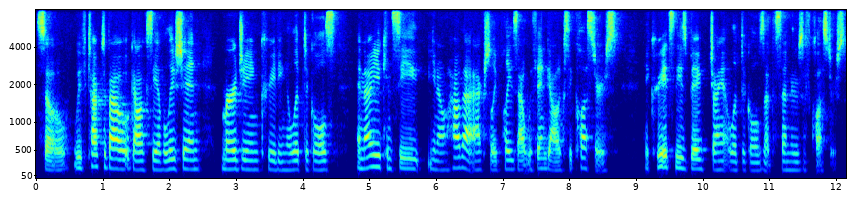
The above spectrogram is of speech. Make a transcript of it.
So we've talked about galaxy evolution, merging, creating ellipticals, and now you can see, you know, how that actually plays out within galaxy clusters. It creates these big giant ellipticals at the centers of clusters.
